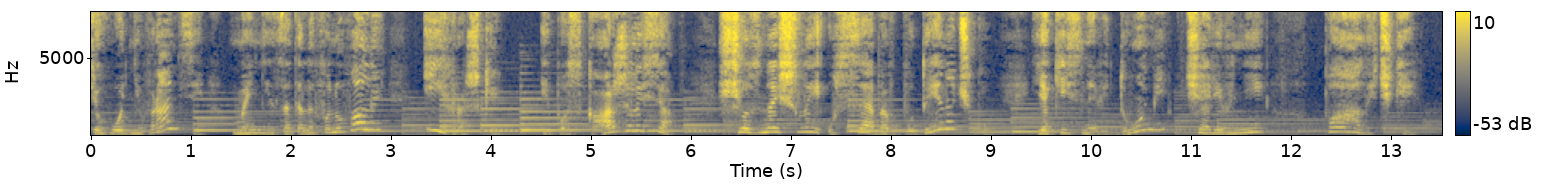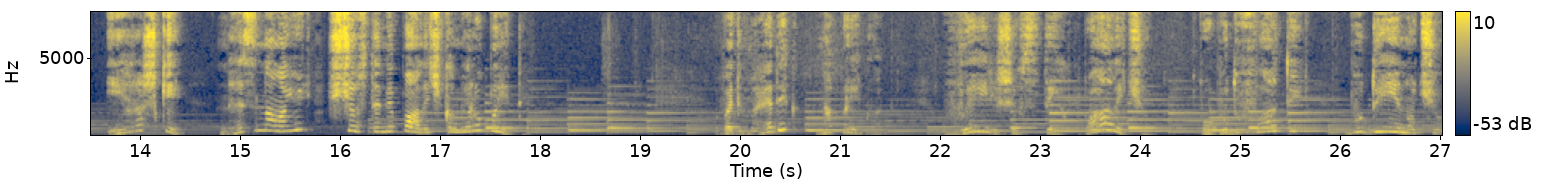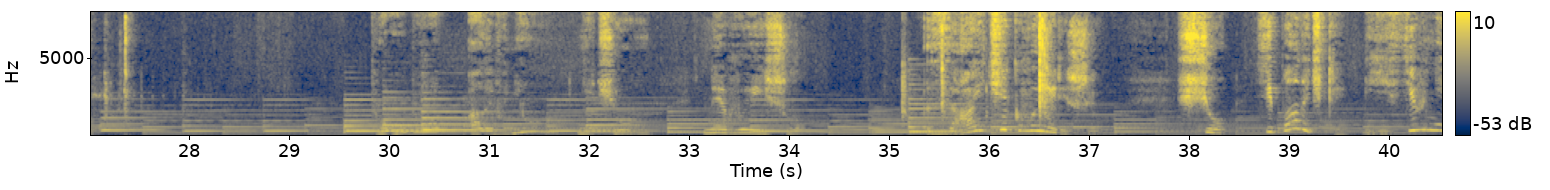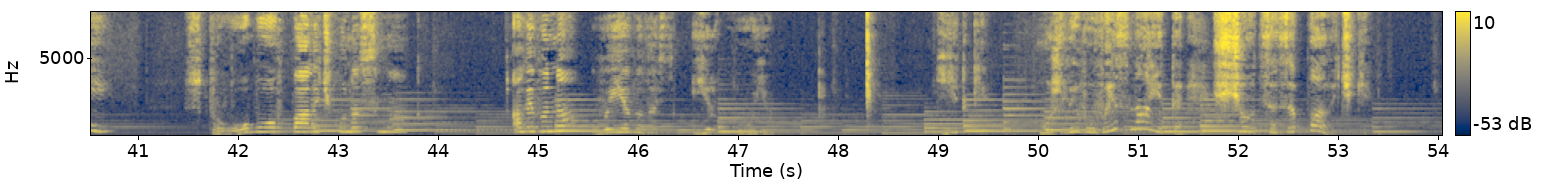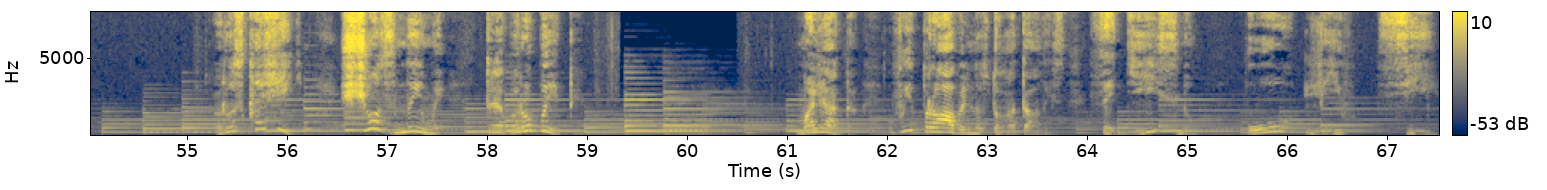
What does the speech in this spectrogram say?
Сьогодні вранці мені зателефонували іграшки і поскаржилися, що знайшли у себе в будиночку якісь невідомі чарівні палички. Іграшки не знають, що з тими паличками робити. Ведмедик, наприклад, вирішив з тих паличок побудувати будиночок. Зайчик вирішив, що ці палички їстівні. Спробував паличку на смак, але вона виявилась гіркою. Дітки, можливо, ви знаєте, що це за палички? Розкажіть, що з ними треба робити? Малята, ви правильно здогадались, це дійсно олівці.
